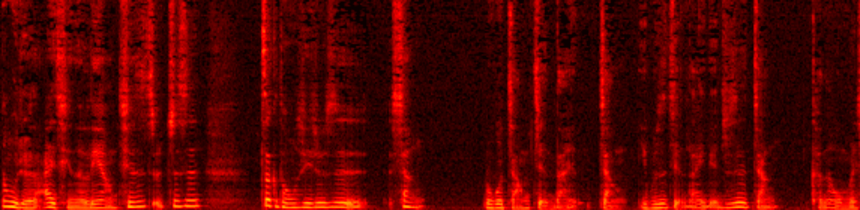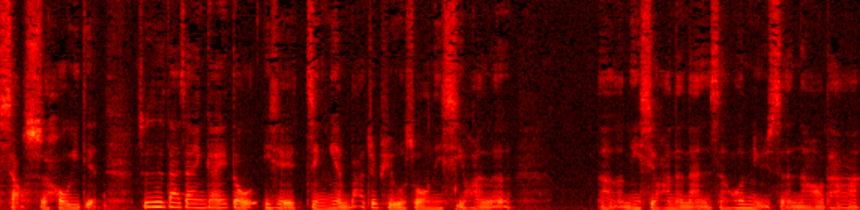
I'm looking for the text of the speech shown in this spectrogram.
那我觉得爱情的力量，其实就就是这个东西，就是像如果讲简单讲，也不是简单一点，就是讲可能我们小时候一点，就是大家应该都一些经验吧。就比如说你喜欢了，呃，你喜欢的男生或女生，然后他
